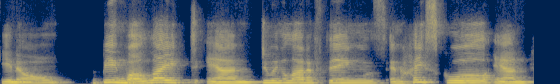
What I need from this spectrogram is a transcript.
you know, being well liked and doing a lot of things in high school and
